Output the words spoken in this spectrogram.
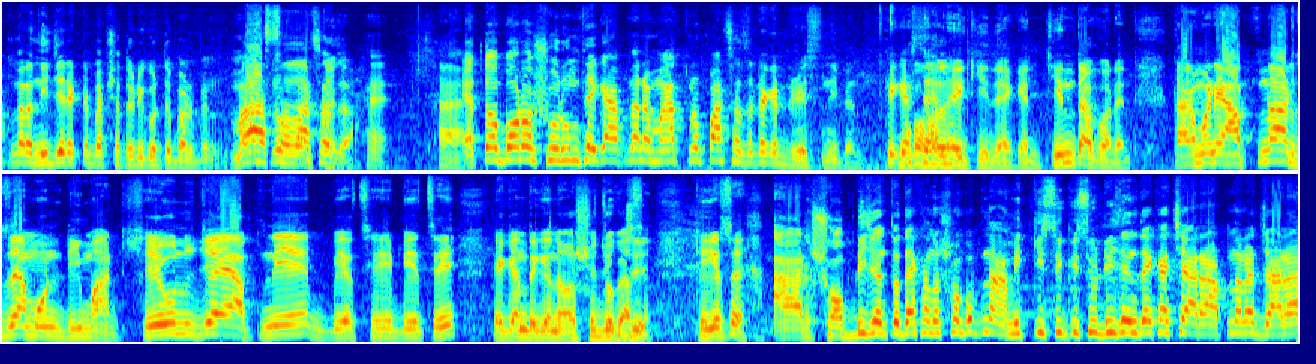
আপনারা নিজের একটা ব্যবসা তৈরি করতে পারবেন। পাঁচ হাজার হ্যাঁ। এত বড় শোরুম থেকে আপনারা মাত্র পাঁচ হাজার টাকা ড্রেস নেবেন ঠিক আছে? বলে কি দেখেন চিন্তা করেন তার মানে আপনার যেমন ডিমান্ড সেই অনুযায়ী আপনি বেছে বেছে এখান থেকে নেওয়ার সুযোগ আছে ঠিক আছে? আর সব ডিজাইন তো দেখানো সম্ভব না আমি কিছু কিছু ডিজাইন দেখাচ্ছি আর আপনারা যারা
